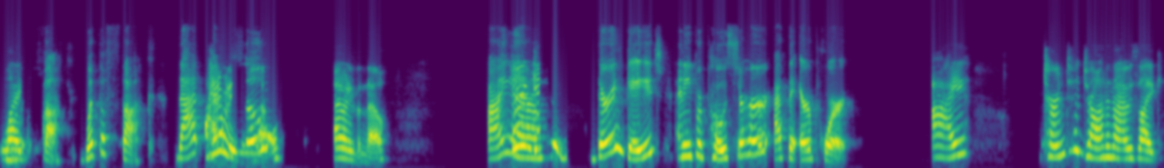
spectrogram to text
Like what fuck? What the fuck? That I don't even know. I don't even know. I They're am. engaged. They're engaged, and he proposed to her at the airport. I turned to John and I was like,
